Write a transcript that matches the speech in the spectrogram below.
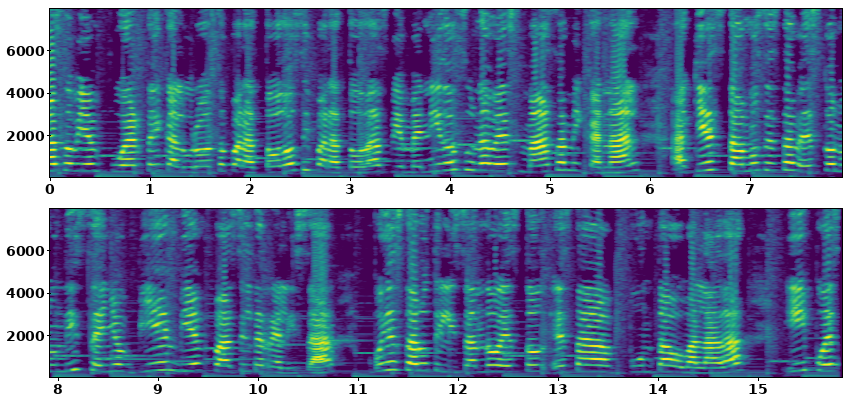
abrazo bien fuerte y caluroso para todos y para todas. Bienvenidos una vez más a mi canal. Aquí estamos esta vez con un diseño bien bien fácil de realizar. Voy a estar utilizando esto, esta punta ovalada y pues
